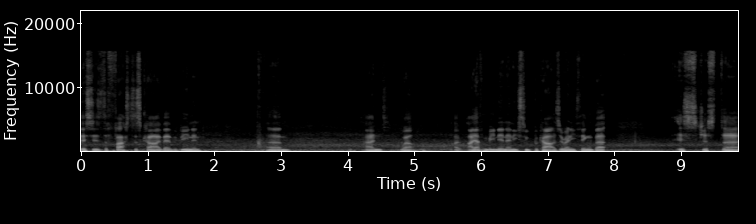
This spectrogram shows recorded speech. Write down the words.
this is the fastest car I've ever been in. Um, and well, I, haven't been in any supercars or anything, but it's just uh,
